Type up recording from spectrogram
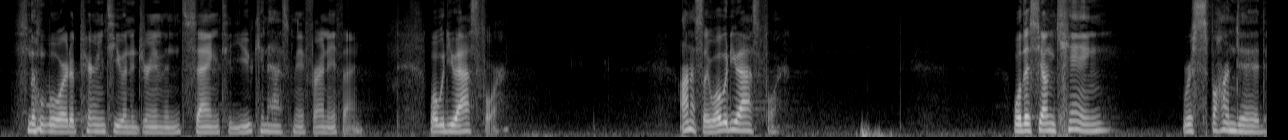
the Lord appearing to you in a dream and saying to you, You can ask me for anything? What would you ask for? Honestly, what would you ask for? Well, this young king responded,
